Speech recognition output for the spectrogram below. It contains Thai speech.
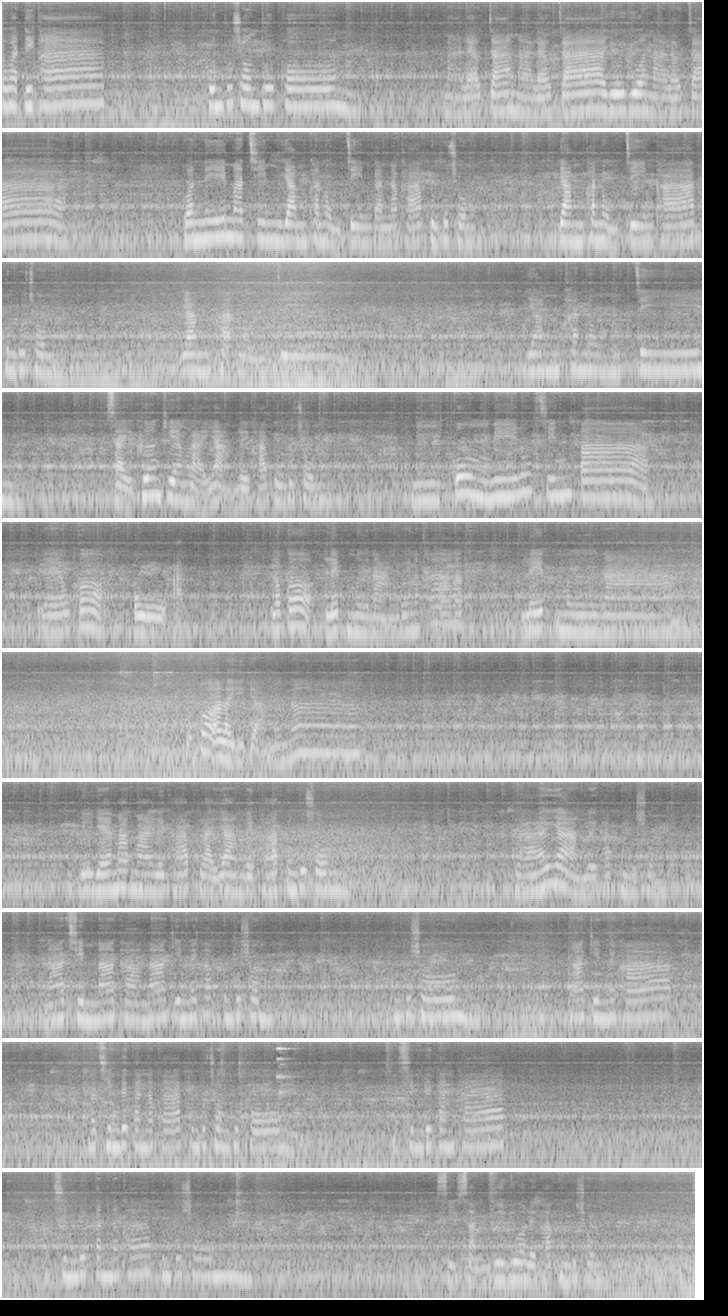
สวัสดีครับ คุณผู้ชมทุกคน มาแล้วจ้ามาแล้วจ้ายั่วยั่วมาแล้วจ้า วันนี้มาชิมยำขนมจีนกันนะคะคุณผู้ชมยำขนมจีนครับ คุณผู้ชมยำขนมจีนยำขนมจีน ใส่เครื่องเคียงหลายอย่างเลยครับคุณผู้ชม มีกุ้งมีลูกชิ้นปลา แล้วก็ปูอัด แล้วก็เล็บมือนางด้วยนะครับเล็บมือนาง แล้วก็อะไรอีกอย่างหนึ่งนะ เยอะแยะมากมายเลยครับ หลายอย่างเลยครับ คุณผู้ชม หลายอย่างเลยครับ คุณผู้ชมน่าชิมน่าทานน่ากินไหมครับ คุณผู้ชม คุณผู้ชมน่ากินไหมครับ มาชิมด้วยกันนะครับ คุณผู้ชมทุกคน มาชิมด้วยกันครับ มา ชิมด้วยกันนะครับคุณผู้ชม สีสันยั่วๆเลยครับคุณผู้ชม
